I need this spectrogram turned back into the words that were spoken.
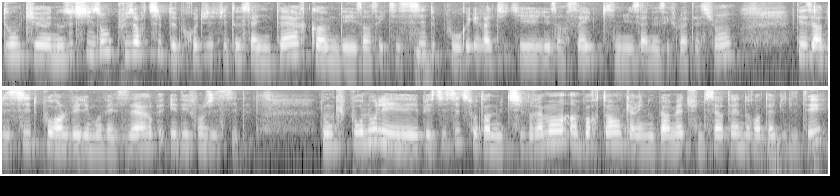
Donc, euh, nous utilisons plusieurs types de produits phytosanitaires, comme des insecticides pour éradiquer les insectes qui nuisent à nos exploitations, des herbicides pour enlever les mauvaises herbes et des fongicides. Donc, pour nous, les pesticides sont un outil vraiment important car ils nous permettent une certaine rentabilité.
